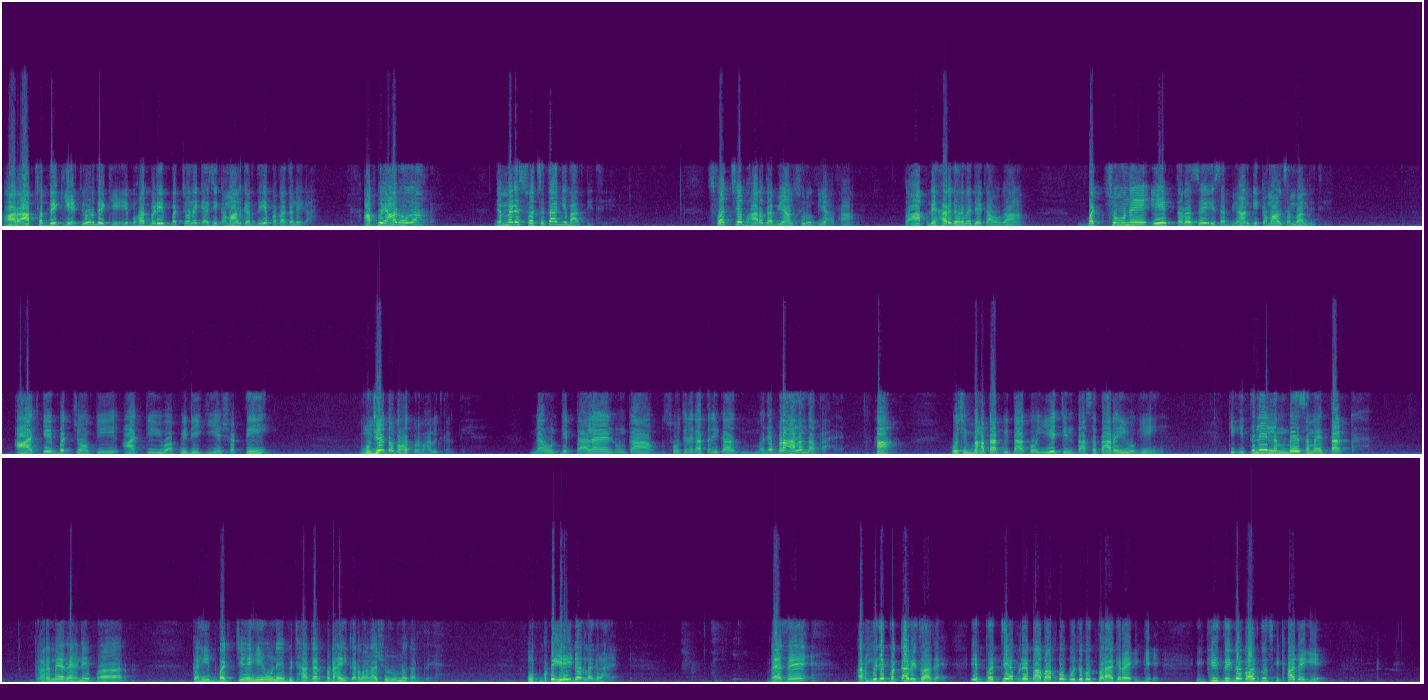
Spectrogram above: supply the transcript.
और आप सब देखिए, ज़रूर देखिए, ये बहुत बड़ी, बच्चों ने कैसी कमाल कर दी है, पता चलेगा। आपको याद होगा, जब मैंने स्वच्छता की बात की थी, स्वच्छ भारत अभियान शुरू किया था तो आपने हर घर में देखा होगा, बच्चों ने एक तरह से इस अभियान की कमाल संभाल ली थी। आज के बच्चों की, आज की युवा पीढ़ी की ये शक्ति मुझे तो बहुत प्रभावित करती है। मैं उनकी टैलेंट, उनका सोचने का तरीका, मुझे बड़ा आनंद आता है। हाँ, कुछ माता पिता को ये चिंता सता रही होगी कि इतने लंबे समय तक घर में रहने पर कहीं बच्चे ही उन्हें बिठाकर पढ़ाई करवाना शुरू न कर दे। उनको यही डर लग रहा है। वैसे और मुझे पक्का विश्वास है, ये बच्चे अपने माँ बाप को कुछ कुछ पढ़ा के रहेंगे। इक्कीस दिन में बहुत कुछ सिखा देंगे।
